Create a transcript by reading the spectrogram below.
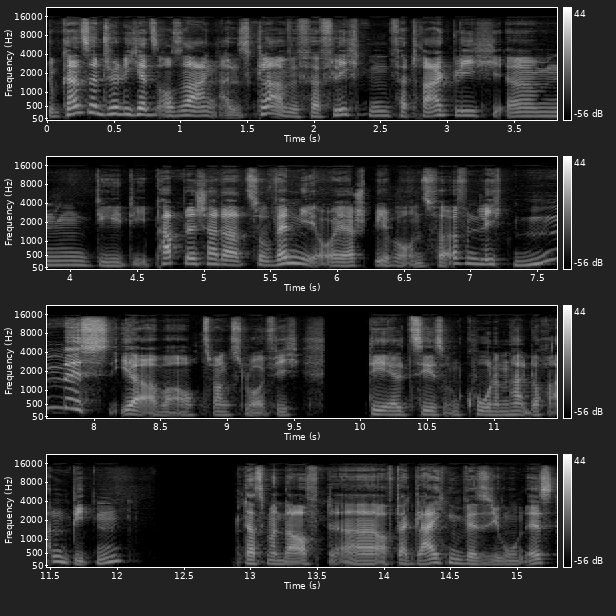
Du kannst natürlich jetzt auch sagen, alles klar, wir verpflichten vertraglich ähm, die, die Publisher dazu, wenn ihr euer Spiel bei uns veröffentlicht, müsst ihr aber auch zwangsläufig DLCs und Co. dann halt auch anbieten, dass man da auf der, auf der gleichen Version ist.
